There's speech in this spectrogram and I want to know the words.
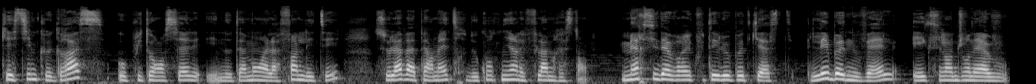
qui estime que grâce aux pluies torrentielles et notamment à la fin de l'été, cela va permettre de contenir les flammes restantes. Merci d'avoir écouté le podcast Les bonnes nouvelles et excellente journée à vous.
